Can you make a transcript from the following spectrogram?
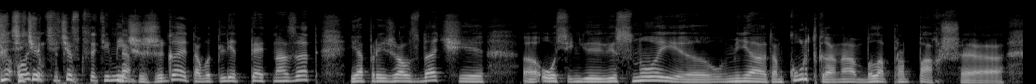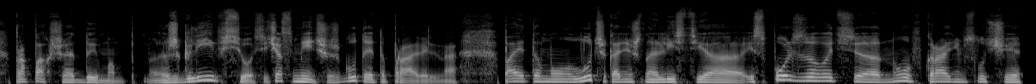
Ну, сейчас, общем... сейчас, кстати, меньше да. сжигают, а вот лет пять назад я приезжал с дачи э, осенью и весной, э, у меня там куртка, она была пропахшая, пропахшая дымом. Жгли, все. Сейчас меньше жгут, и это правильно. Поэтому лучше, конечно, листья использовать, э, ну, в крайнем случае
